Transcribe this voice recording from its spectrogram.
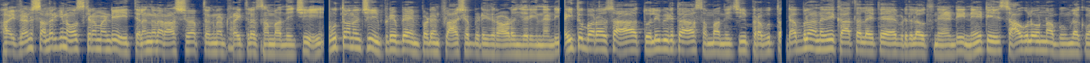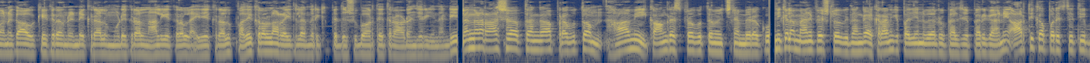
Hi friends అందరికీ నమస్కారం అండి. తెలంగాణ రాష్ట్ర వ్యాప్తంగా రైతులకు సంబంధించి ప్రభుత్వం నుంచి ఇప్పుడిప్పుడే ఇంపార్టెంట్ ఫ్లాష్ అప్డేట్ అయితే రావడం జరిగిందండి. రైతు భరోసా తొలి విడత సంబంధించి ప్రభుత్వ డబ్బులు అనేది ఖాతాలు అయితే విడుదలవుతున్నాయండి. నేటి సాగులో ఉన్న భూములకు అనగా ఒక ఎకరం రెండు ఎకరాలు మూడు ఎకరాలు నాలుగు ఎకరాలు ఐదు ఎకరాలు పది ఎకరాల రైతులందరికీ పెద్ద శుభవార్త అయితే రావడం జరిగిందండి. తెలంగాణ రాష్ట్ర వ్యాప్తంగా ప్రభుత్వం హామీ కాంగ్రెస్ ప్రభుత్వం ఇచ్చిన మేరకు ఎన్నికల మేనిఫెస్టో విధంగా ఎకరానికి పదిహేను వేల రూపాయలు చెప్పారు. కానీ ఆర్థిక పరిస్థితి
